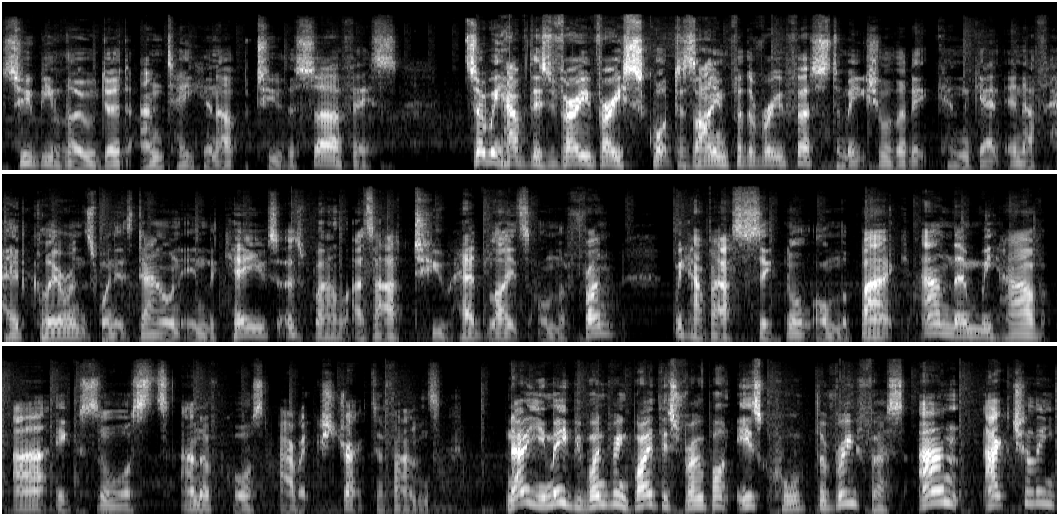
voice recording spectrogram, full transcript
to be loaded and taken up to the surface. So we have this very, very squat design for the Rufus to make sure that it can get enough head clearance when it's down in the caves, as well as our two headlights on the front. We have our signal on the back, and then we have our exhausts and of course our extractor fans. Now you may be wondering why this robot is called the Rufus, and actually,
